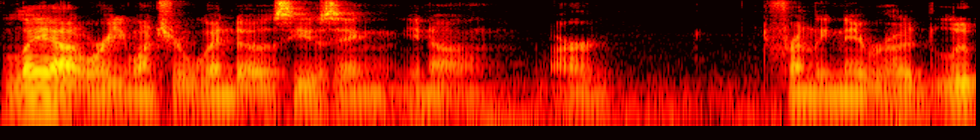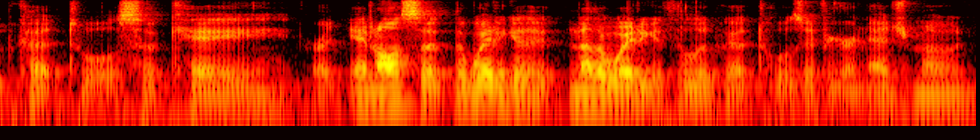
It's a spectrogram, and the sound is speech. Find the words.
lay out where you want your windows using, you know, our friendly neighborhood loop cut tool. So K, and also the way to get another way to get the loop cut tool is if you're in edge mode,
